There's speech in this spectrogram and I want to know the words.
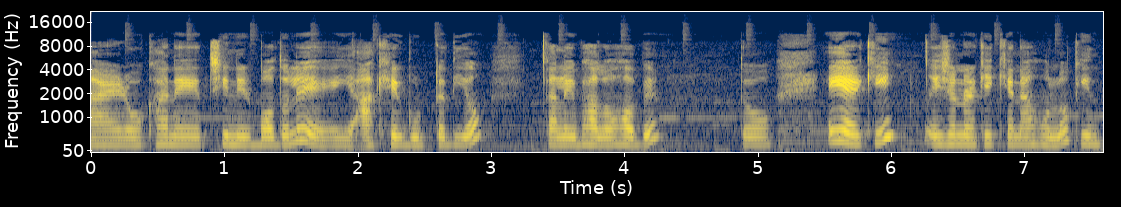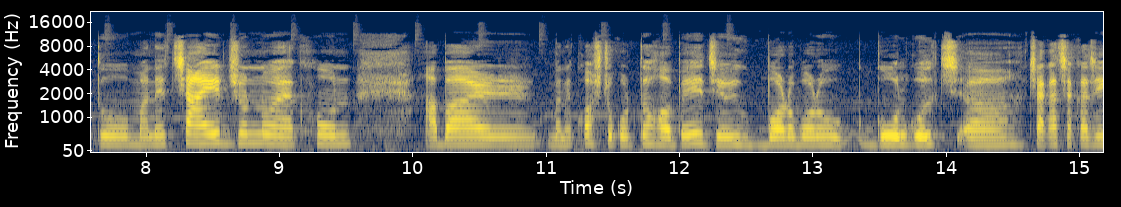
আর ওখানে চিনির বদলে এই আখের গুড়টা দিও। তাহলেই ভালো হবে। তো এই আর কি, এই জন্য আর কি কেনা হলো। কিন্তু মানে চায়ের জন্য এখন আবার মানে কষ্ট করতে হবে যে ওই বড় বড় গোল গোল চাকা চাকা যে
